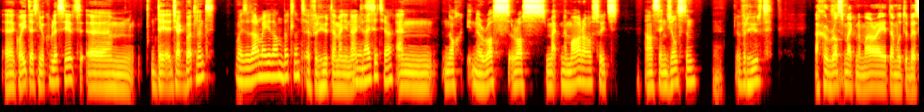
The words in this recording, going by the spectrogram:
Eh Guaita is nu ook geblesseerd. Ehm, de- Jack Butland, Wat is er daarmee gedaan, Butland? verhuurd aan Man United. United, ja. En nog een Ross, Ross McNamara of zoiets aan St. Johnston Ja. verhuurd. Als je Ross McNamara heet, dan moet je bij St.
